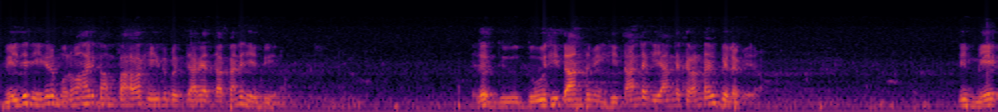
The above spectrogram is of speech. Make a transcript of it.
මේ විදිහට ඒකට මොනවා හරි කම්පාවක් ඊට ප්‍රතිචාරයක් දක්වන්න හේතු වෙනවා. ඒක දූෂිතාන්තමින් හිතන්න කියන්න කරන්න අපි පෙළඹෙනවා. ඉතින් මේක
